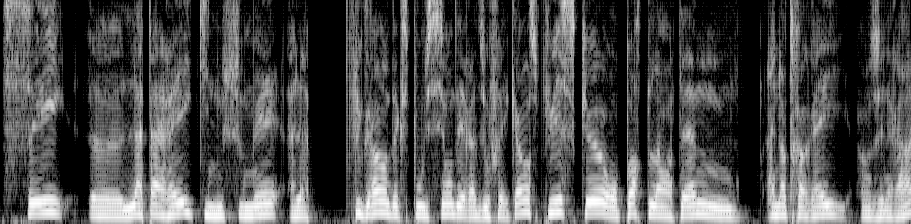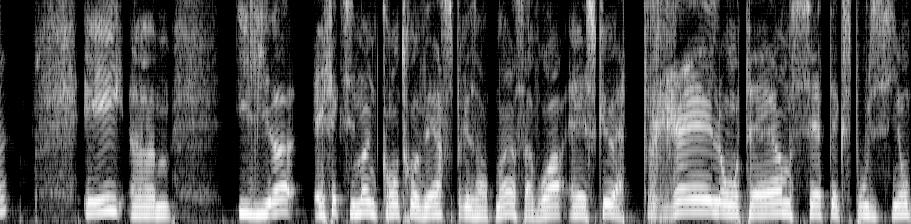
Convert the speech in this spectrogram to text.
c'est euh, l'appareil qui nous soumet à la plus grande exposition des radiofréquences puisqu'on porte l'antenne à notre oreille en général. Et euh, il y a effectivement une controverse présentement, à savoir est-ce que à très long terme cette exposition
